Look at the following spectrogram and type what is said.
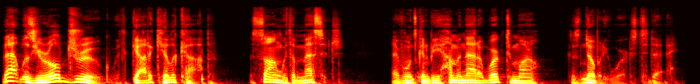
That was your old Droog with Gotta Kill a Cop, a song with a message. Everyone's going to be humming that at work tomorrow because nobody works today.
